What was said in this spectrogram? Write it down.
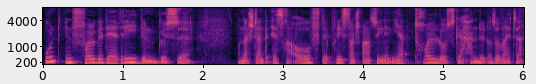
und infolge der Regengüsse. Und dann stand Esra auf, der Priester, und sprach zu ihnen, ihr habt treulos gehandelt und so weiter.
